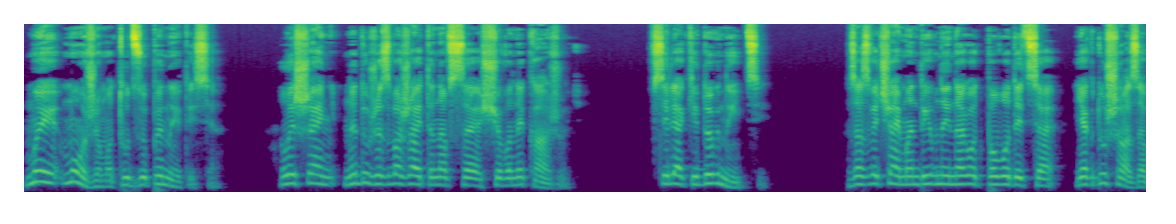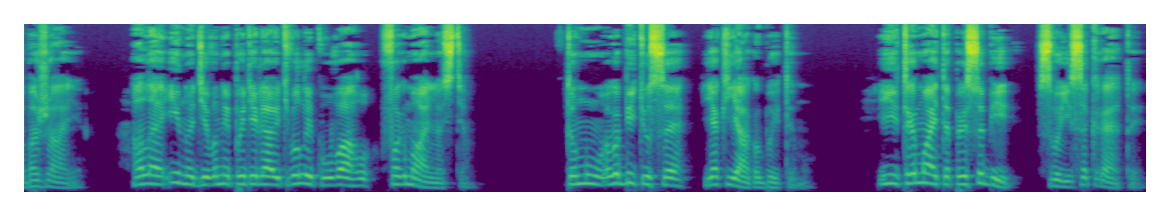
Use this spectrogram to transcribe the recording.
Ми можемо тут зупинитися. Лишень не дуже зважайте на все, що вони кажуть. всілякі дурниці. Зазвичай мандрівний народ поводиться, як душа забажає, але іноді вони приділяють велику увагу формальностям. Тому робіть усе, як я робитиму. І тримайте при собі свої секрети.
